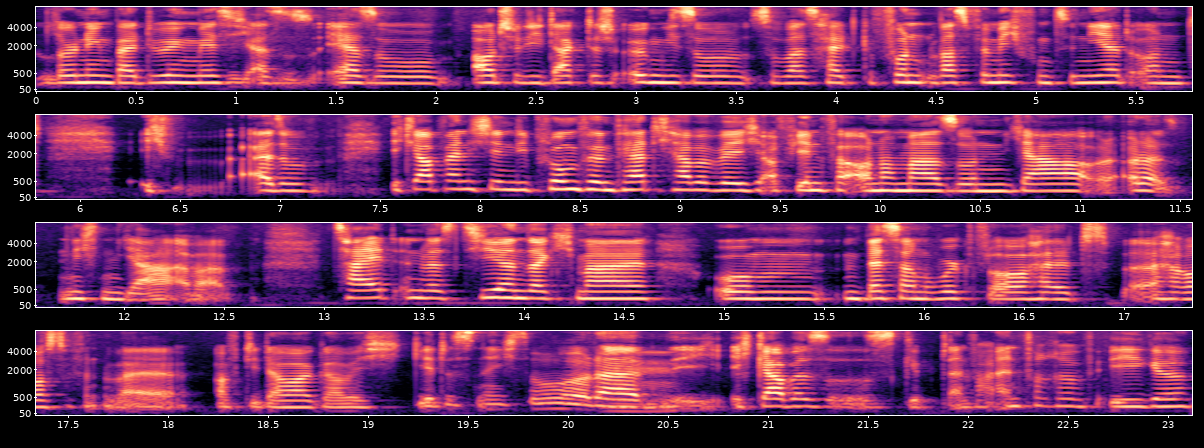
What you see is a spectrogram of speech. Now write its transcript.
Learning by Doing mäßig, also eher so autodidaktisch irgendwie so sowas halt gefunden, was für mich funktioniert und ich, also ich glaube, wenn ich den Diplomfilm fertig habe, will ich auf jeden Fall auch nochmal so ein Jahr, oder, oder nicht ein Jahr, aber Zeit investieren, sag ich mal, um einen besseren Workflow halt äh, herauszufinden, weil auf die Dauer, glaube ich, geht es nicht so. Oder mhm. ich, ich, glaube, es, es gibt einfach einfache Wege,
